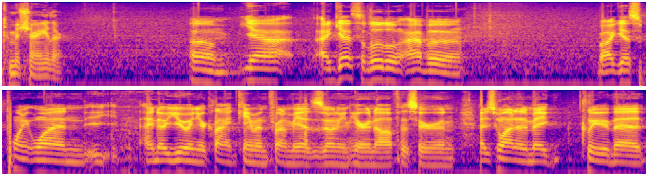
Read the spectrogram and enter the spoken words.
Commissioner Ayler? Um, yeah, I guess a little, I have a, well, I guess point one, I know you and your client came in front of me as a zoning hearing officer, and I just wanted to make clear that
